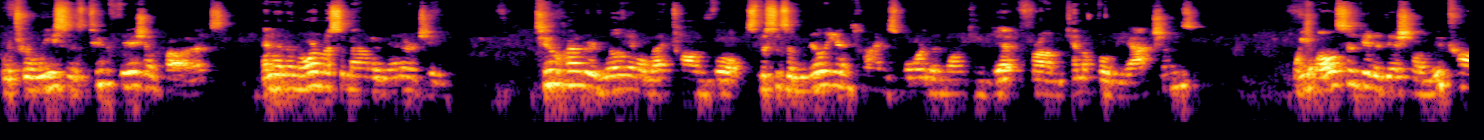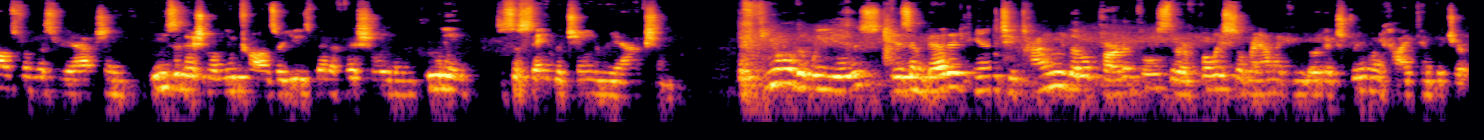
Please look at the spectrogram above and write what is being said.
which releases two fission products and an enormous amount of energy 200 million electron volts. This is a million times more than one can get from chemical reactions. We also get additional neutrons from this reaction. These additional neutrons are used beneficially, including to sustain the chain reaction. The fuel that we use is embedded into tiny little particles that are fully ceramic and go to extremely high temperature.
